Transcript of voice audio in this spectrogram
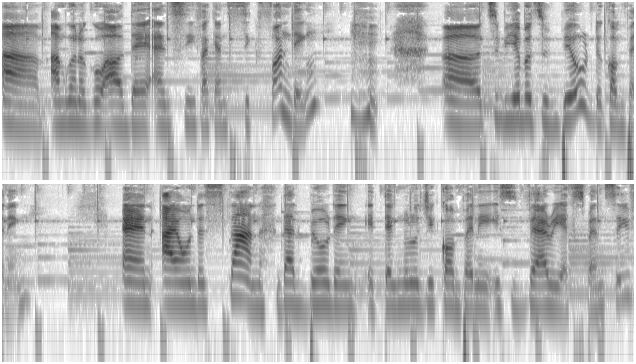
um, I'm gonna go out there and see if I can seek funding uh, to be able to build the company. And I understand that building a technology company is very expensive,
